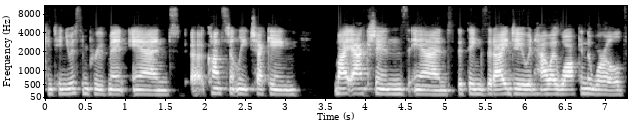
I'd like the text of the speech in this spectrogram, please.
continuous improvement and uh, constantly checking my actions and the things that i do and how i walk in the world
